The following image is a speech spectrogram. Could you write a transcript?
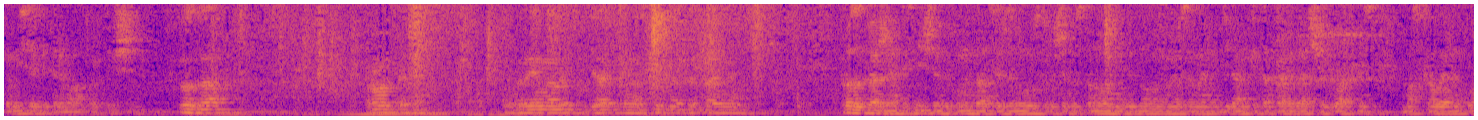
Комісія підтримала рішення. Хто за? Проти? Утримались? Дякую. Наступне питання. Про затвердження технічної документації землеустрою щодо встановлення і відновлення меж земельної ділянки та передачі у власність Москаленко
